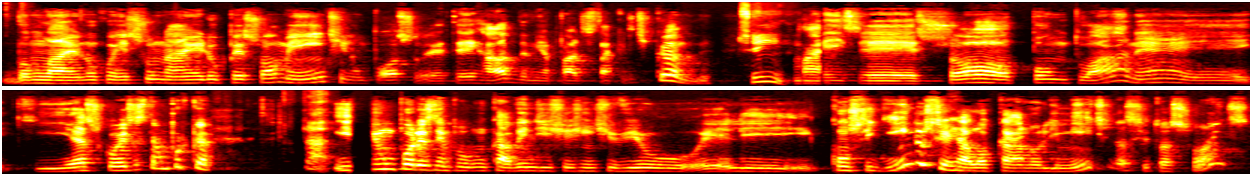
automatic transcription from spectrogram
vamos lá, eu não conheço o Nairo pessoalmente, não posso, é até errado da minha parte estar criticando, né? Sim. Mas é só pontuar, né, é que as coisas estão por. Ah. E um, por exemplo, um Cavendish, a gente viu ele conseguindo se realocar no limite das situações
